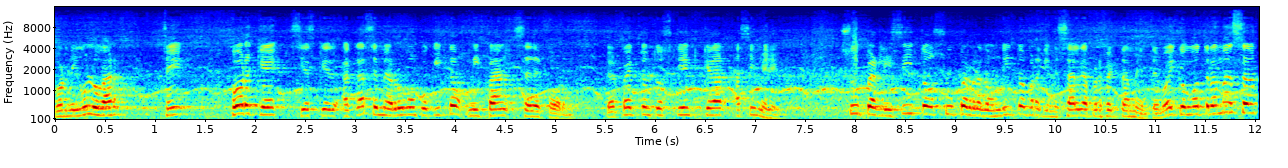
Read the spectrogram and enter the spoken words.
por ningún lugar, ¿sí? Porque si es que acá se me arruga un poquito, mi pan se deforma. Perfecto, entonces tiene que quedar así, miren. Súper lisito, súper redondito para que me salga perfectamente. Voy con otra masa.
